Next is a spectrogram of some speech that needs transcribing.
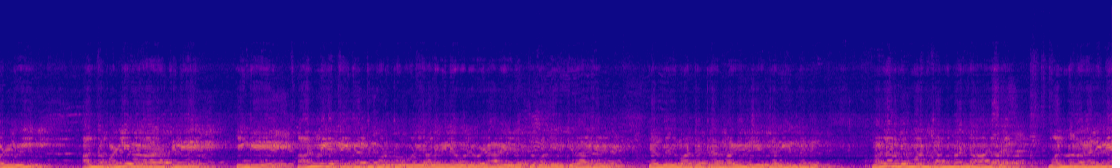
பள்ளி அந்த பள்ளி வளாகத்திலே இங்கே ஆன்மீகத்தை கற்றுக் கொடுக்கக்கூடிய அளவிலே ஒரு விழாவை எடுத்துக் கொண்டிருக்கிறார்கள் என்பது மற்றற்ற மகிழ்ச்சியை தருகின்றது. வள்ளல் பெருமானுக்கு அந்த மாதிரி தான் ஆசை. மண்ணுலகத்திலே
